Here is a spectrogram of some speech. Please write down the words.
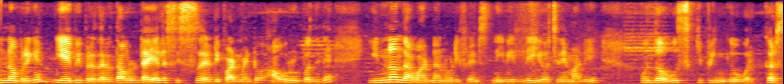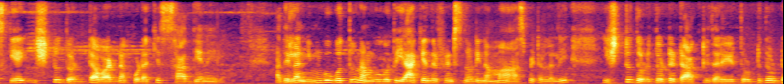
ಇನ್ನೊಬ್ಬರಿಗೆ ಎ ಬಿ ಬ್ರದರ್ ಅಂತ ಅವರು ಡಯಾಲಿಸಿಸ್ ಡಿಪಾರ್ಟ್ಮೆಂಟು ಅವ್ರಿಗೆ ಬಂದಿದೆ. ಇನ್ನೊಂದು ಅವಾರ್ಡನ್ನ ನೋಡಿ ಫ್ರೆಂಡ್ಸ್ ನೀವು ಎಲ್ಲಿ ಯೋಚನೆ ಮಾಡಿ, ಒಂದು ಹೌಸ್ ಕೀಪಿಂಗ್ ವರ್ಕರ್ಸ್ಗೆ ಇಷ್ಟು ದೊಡ್ಡ ಅವಾರ್ಡನ್ನ ಕೊಡೋಕ್ಕೆ ಸಾಧ್ಯವೇ ಇಲ್ಲ. ಅದೆಲ್ಲ ನಿಮಗೂ ಗೊತ್ತು, ನಮಗೂ ಗೊತ್ತು. ಯಾಕೆಂದರೆ ಫ್ರೆಂಡ್ಸ್ ನೋಡಿ ನಮ್ಮ ಹಾಸ್ಪಿಟಲಲ್ಲಿ ಎಷ್ಟು ದೊಡ್ಡ ದೊಡ್ಡ ಡಾಕ್ಟ್ರ್ ಇದ್ದಾರೆ ದೊಡ್ಡ ದೊಡ್ಡ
